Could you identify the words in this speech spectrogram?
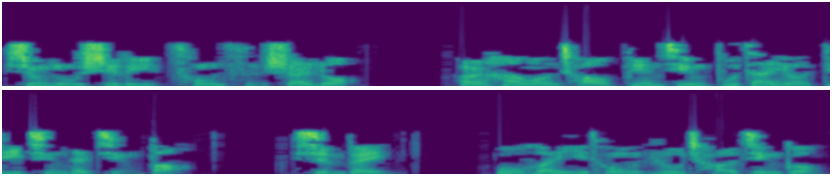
匈奴势力从此衰落，而汉王朝边境不再有敌侵的警报。鲜卑、乌桓一同入朝进贡。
